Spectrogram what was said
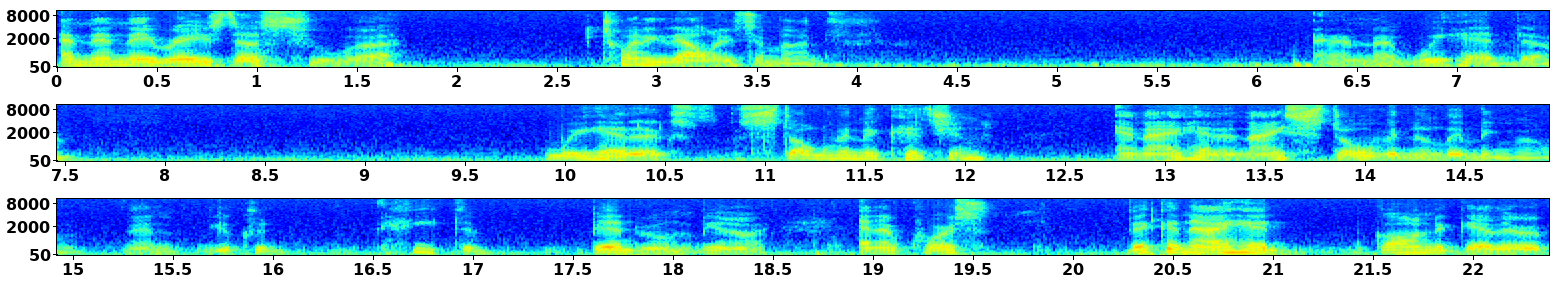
and then they raised us to uh, twenty dollars a month. And uh, we had, uh, we had a stove in the kitchen, and I had a nice stove in the living room. And you could heat the bedroom, you know. And of course, Vic and I had gone together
